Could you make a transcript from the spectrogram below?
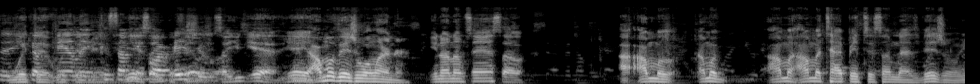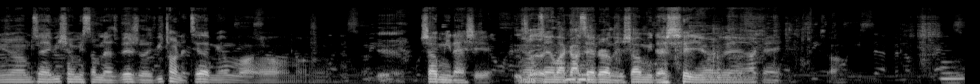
So you with can the- feel it because some Yeah, people so are can feel it. visual. So you, yeah, yeah, yeah. I'm a visual learner. You know what I'm saying? So I, I'm a, I'm a, I'm a, I'm a tap into something that's visual. You know what I'm saying? If you show me something that's visual, if you're trying to tell me, I'm like, oh no, Yeah. show me that shit. You know what I'm saying? Like I said earlier, show me that shit. You know what I'm saying? I can't. So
